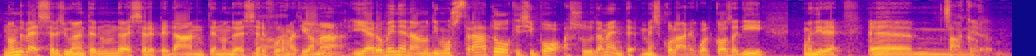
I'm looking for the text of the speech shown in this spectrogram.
non deve essere sicuramente non deve essere pedante, non deve essere no, formativa, ma gli Iron Maiden hanno dimostrato che si può assolutamente mescolare qualcosa di, come dire, ehm, sacro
